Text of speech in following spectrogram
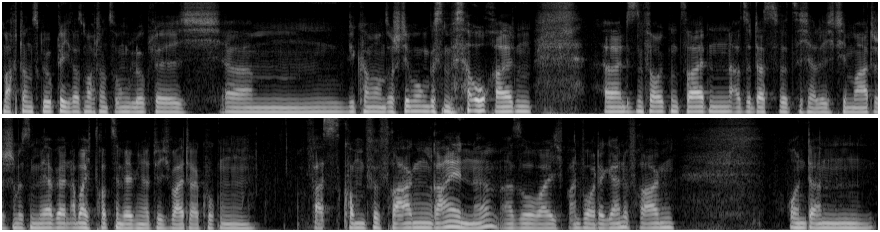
macht uns glücklich, was macht uns unglücklich, ähm, wie können wir unsere Stimmung ein bisschen besser hochhalten äh, in diesen verrückten Zeiten. Also das wird sicherlich thematisch ein bisschen mehr werden, aber ich trotzdem werde ich natürlich weiter gucken, was kommen für Fragen rein, ne? Also, weil ich beantworte gerne Fragen. Und dann,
